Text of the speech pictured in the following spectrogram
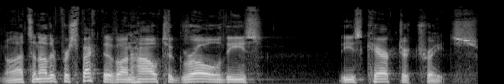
Well, that's another perspective on how to grow these, these character traits.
